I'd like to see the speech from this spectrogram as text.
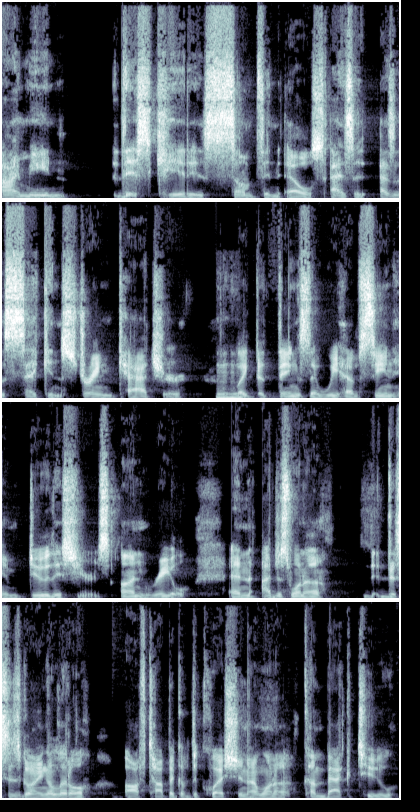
I mean, this kid is something else as a as a second string catcher. Mm-hmm. Like the things that we have seen him do this year is unreal. And I just want to this is going a little off topic of the question. I want to come back to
